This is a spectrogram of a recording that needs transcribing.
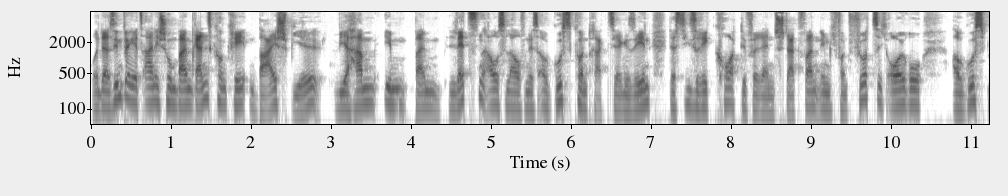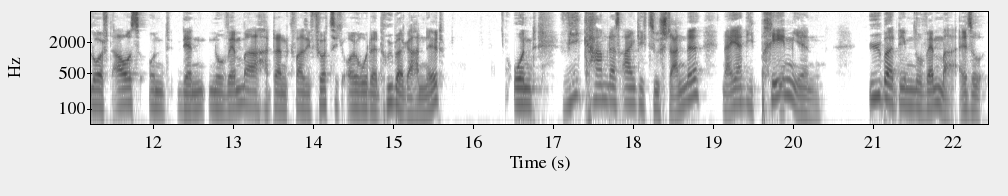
Und da sind wir jetzt eigentlich schon beim ganz konkreten Beispiel. Wir haben im, beim letzten Auslaufen des Augustkontrakts ja gesehen, dass diese Rekorddifferenz stattfand, nämlich von 40 Euro August läuft aus und der November hat dann quasi 40 Euro darüber gehandelt. Und wie kam das eigentlich zustande? Naja, die Prämien über dem November, also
